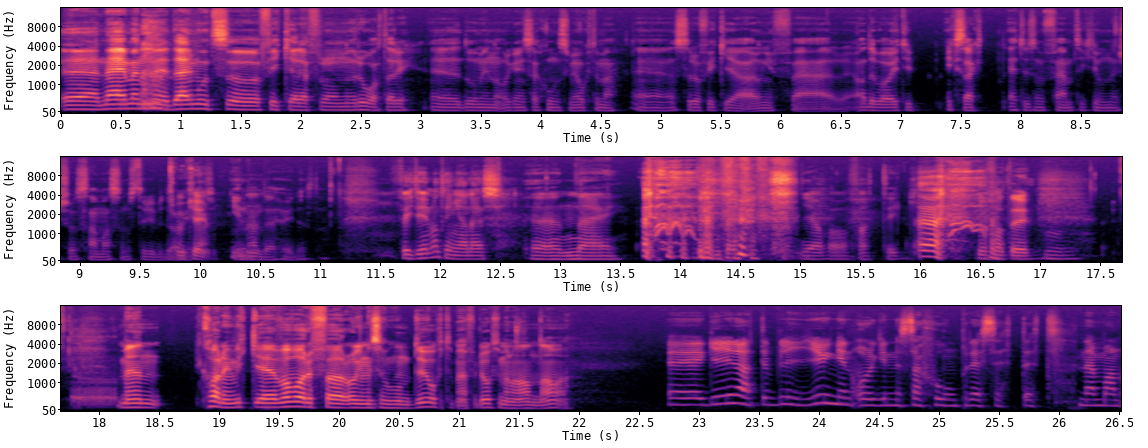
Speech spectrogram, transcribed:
Eh, nej men eh, däremot så fick jag det från Rotary, eh, då min organisation som jag åkte med. Eh, så då fick jag ungefär, ja det var ju typ exakt 1050 kronor, så samma som studiebidraget Okej. innan Mm. det höjdes. Då. Fick du någonting Hannes? Eh, nej. jag var fattig. Jag fattar ju. Mm. Men Karin, vilka, vad var det för organisation du åkte med? För du åkte med någon annan va? Eh, grejen är att det blir ju ingen organisation på det sättet när man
